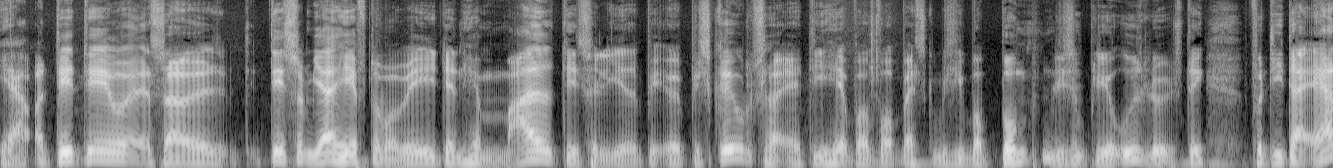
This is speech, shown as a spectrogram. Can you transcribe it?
Ja, og det, det er jo altså, det som jeg hæfter mig ved i den her meget detaljerede øh, beskrivelser af de her, hvor, hvor, hvad skal man sige, hvor bomben ligesom bliver udløst. Ikke? Fordi der er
